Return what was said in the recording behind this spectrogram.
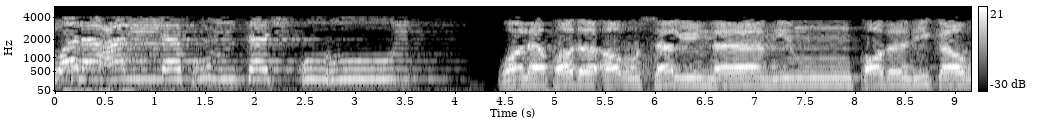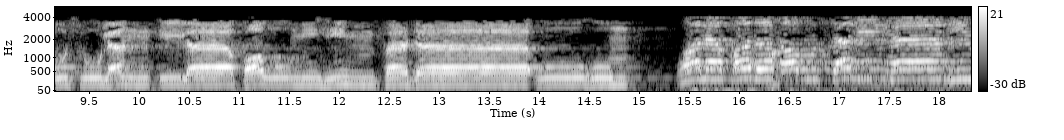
وَلَعَلَّكُمْ تَشْكُرُونَ. وَلَقَدْ أَرْسَلْنَا مِنْ قَبْلِكَ رُسُلًا إِلَى قَوْمِهِمْ فَجَاءُوهُمْ وَلَقَدْ أَرْسَلْنَا مِن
